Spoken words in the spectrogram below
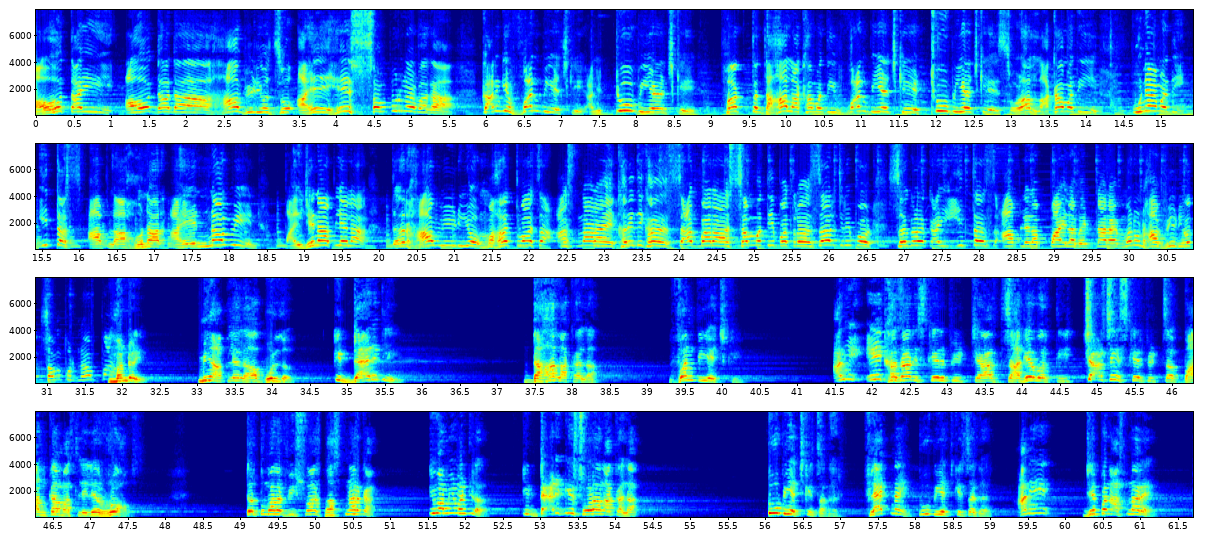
अहो ताई अहो दादा हा व्हिडिओ जो आहे हे संपूर्ण बघा. कारण की वन बी एच के आणि टू बी एच के फक्त दहा लाखामध्ये one B H K two B H K सोळा लाखामध्ये पुण्यामध्ये इथंच आपला होणार आहे नवीन. पाहिजे ना आपल्याला. तर हा व्हिडिओ महत्त्वाचा असणार आहे. खरेदी खर सातबारा संमतीपत्र संमती पत्र सर्च रिपोर्ट सगळं काही इथंच आपल्याला पाहायला भेटणार आहे. म्हणून हा व्हिडिओ संपूर्ण मंडळी मी आपल्याला बोललं की डायरेक्टली दहा लाखाला वन बी एच के आणि एक हजार स्क्वेअर फीटच्या जागेवरती चारशे स्क्वेअर फीटचं बांधकाम असलेले रो हाऊस तर तुम्हाला विश्वास बसणार का? किंवा मी म्हंटल की डायरेक्टली सोळा लाखाला टू बी एच घर. फ्लॅट नाही टू बी एच केचं घर. आणि जे पण असणार आहे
